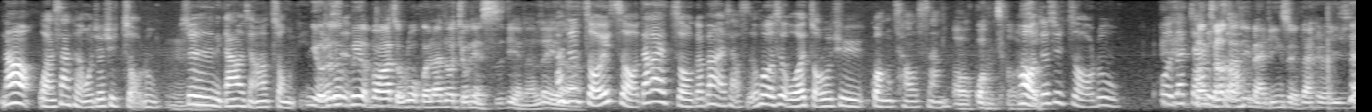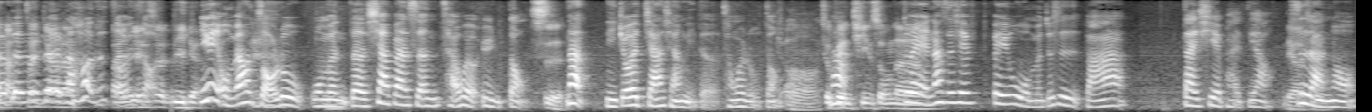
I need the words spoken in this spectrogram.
然后晚上可能我就去走路，所以你刚刚讲到重点，有的时候没有办法走路，回来都九点十点了，累了。那就走一走，大概走个半个小时，或者是我会走路去逛超商。哦，逛超商。好，我就去走路，或者在家里走。逛超商去买瓶水再喝一下。对对对对，然后就走一走。因为我们要走路，我们的下半身才会有运动。是。那你就会加强你的肠胃蠕动。哦，就变轻松了。对，那这些废物我们就是把它代谢排掉，自然哦。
